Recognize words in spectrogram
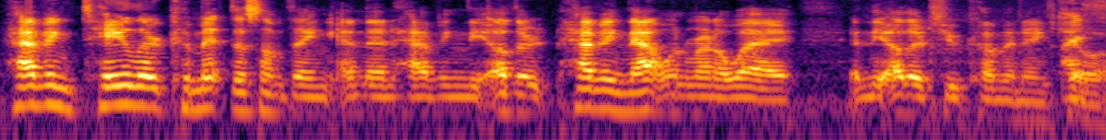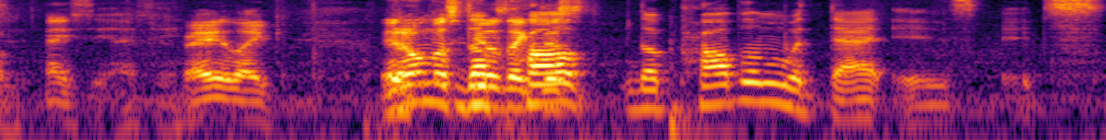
having Taylor commit to something and then having the other having that one run away and the other two come in and I kill see, him. I see, I see. Right? Like, it The- almost the feels like this. The problem with that is it's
